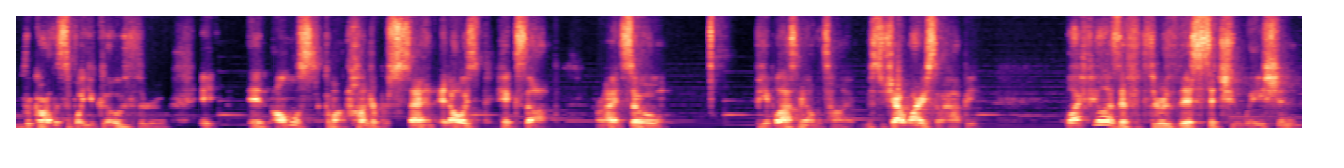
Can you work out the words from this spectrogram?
Regardless of what you go through, it it almost come on, hundred percent, it always picks up. Right? So people ask me all the time, Mr. Chow, why are you so happy? Well, I feel as if through this situation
